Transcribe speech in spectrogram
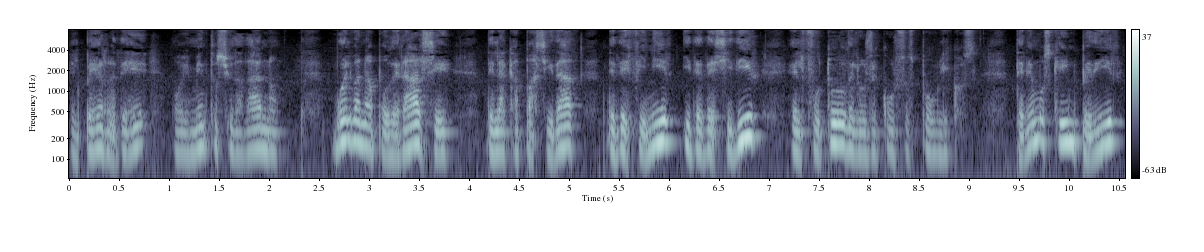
el PRD, Movimiento Ciudadano, vuelvan a apoderarse de la capacidad de definir y de decidir el futuro de los recursos públicos. Tenemos que impedir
